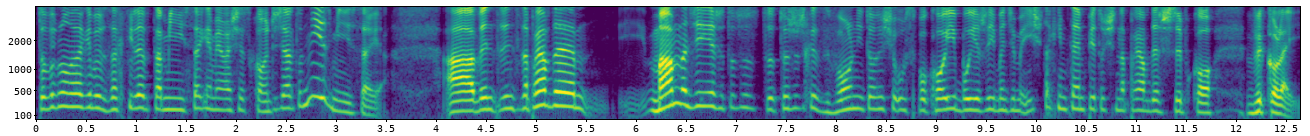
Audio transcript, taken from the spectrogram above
to wygląda tak jakby za chwilę ta miniseria miała się skończyć, ale to nie jest miniseria. A więc, więc naprawdę mam nadzieję, że to, to, to troszeczkę zwolni, trochę się uspokoi, bo jeżeli będziemy iść w takim tempie, to się naprawdę szybko wykolei.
